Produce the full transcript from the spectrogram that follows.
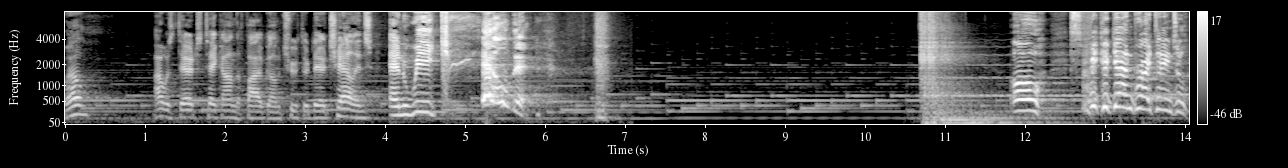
Well, I was dared to take on the five gum truth or dare challenge, and we killed it! Oh, speak again, bright angel,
